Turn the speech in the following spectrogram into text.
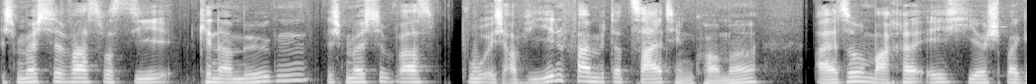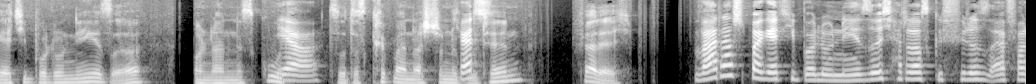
ich möchte was, was die Kinder mögen. Ich möchte was, wo ich auf jeden Fall mit der Zeit hinkomme. Also mache ich hier Spaghetti Bolognese und dann ist gut. Ja. So, das kriegt man in einer Stunde Ich weiß- gut hin. Fertig. War das Spaghetti Bolognese? Ich hatte das Gefühl, das ist einfach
